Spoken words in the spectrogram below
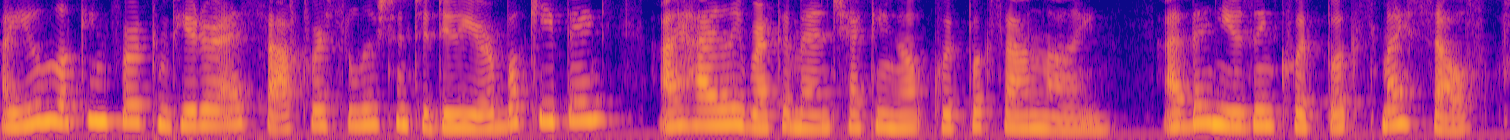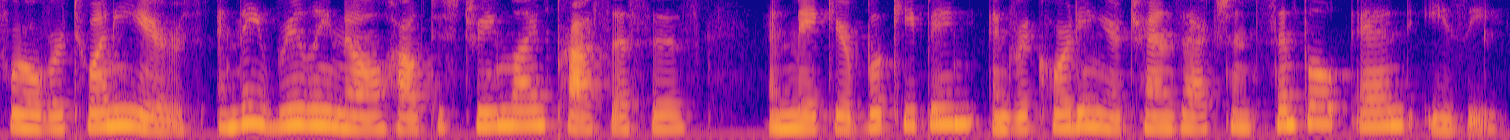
Are you looking for a computerized software solution to do your bookkeeping? I highly recommend checking out QuickBooks Online. I've been using QuickBooks myself for over 20 years, and they really know how to streamline processes and make your bookkeeping and recording your transactions simple and easy.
